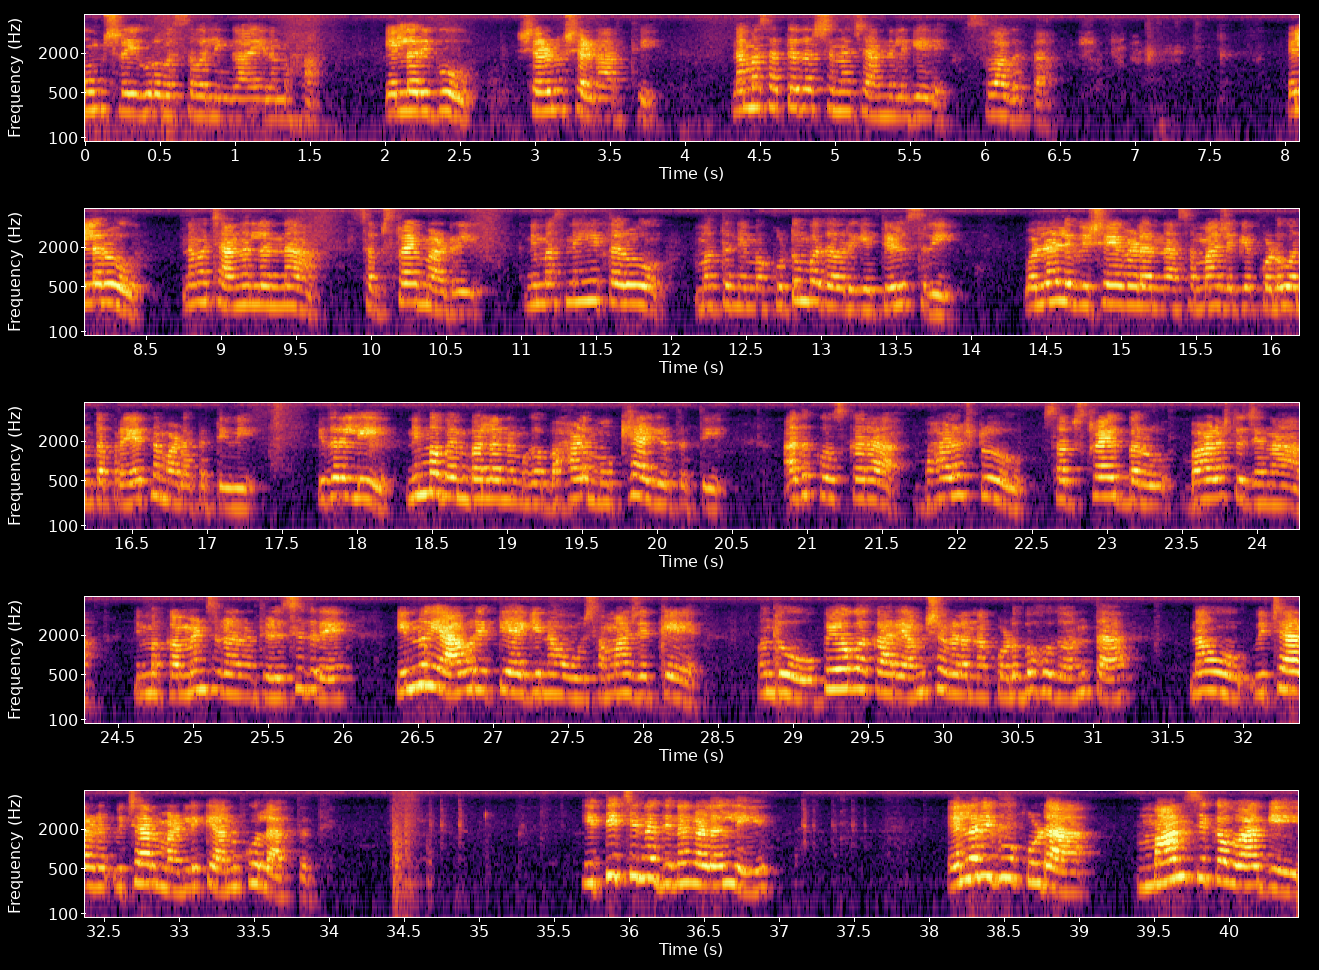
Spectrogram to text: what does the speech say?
ಓಂ ಶ್ರೀ ಗುರು ಬಸವಲಿಂಗಾಯ ನಮಃ. ಎಲ್ಲರಿಗೂ ಶರಣು ಶರಣಾರ್ಥಿ. ನಮ್ಮ ಸತ್ಯದರ್ಶನ ಚಾನೆಲ್ಗೆ ಸ್ವಾಗತ. ಎಲ್ಲರೂ ನಮ್ಮ ಚಾನಲನ್ನು ಸಬ್ಸ್ಕ್ರೈಬ್ ಮಾಡ್ರಿ, ನಿಮ್ಮ ಸ್ನೇಹಿತರು ಮತ್ತು ನಿಮ್ಮ ಕುಟುಂಬದವರಿಗೆ ತಿಳಿಸ್ರಿ. ಒಳ್ಳೊಳ್ಳೆ ವಿಷಯಗಳನ್ನು ಸಮಾಜಕ್ಕೆ ಕೊಡುವಂಥ ಪ್ರಯತ್ನ ಮಾಡಕತ್ತೀವಿ. ಇದರಲ್ಲಿ ನಿಮ್ಮ ಬೆಂಬಲ ನಮ್ಗೆ ಬಹಳ ಮುಖ್ಯ ಆಗಿರ್ತತಿ. ಅದಕ್ಕೋಸ್ಕರ ಬಹಳಷ್ಟು ಸಬ್ಸ್ಕ್ರೈಬರು, ಬಹಳಷ್ಟು ಜನ ನಿಮ್ಮ ಕಮೆಂಟ್ಸ್ಗಳನ್ನು ತಿಳಿಸಿದರೆ ಇನ್ನೂ ಯಾವ ರೀತಿಯಾಗಿ ನಾವು ಸಮಾಜಕ್ಕೆ ಒಂದು ಉಪಯೋಗಕಾರಿ ಅಂಶಗಳನ್ನು ಕೊಡಬಹುದು ಅಂತ ನಾವು ವಿಚಾರ ವಿಚಾರ ಮಾಡಲಿಕ್ಕೆ ಅನುಕೂಲ ಆಗ್ತದೆ. ಇತ್ತೀಚಿನ ದಿನಗಳಲ್ಲಿ ಎಲ್ಲರಿಗೂ ಕೂಡ ಮಾನಸಿಕವಾಗಿ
